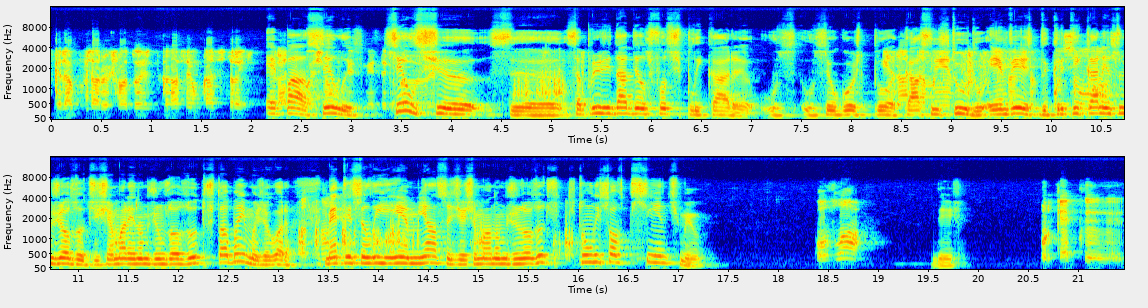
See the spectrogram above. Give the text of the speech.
se calhar postar as fotos de caça é um bocado estranho. É pá, tipo, se eles, se, eles se, se, a prioridade deles fosse explicar o, o seu gosto pela caça e Exatamente. tudo, em vez de criticarem-se uns aos outros e chamarem nomes uns aos outros, está bem, mas agora metem-se ali em ameaças e a chamar nomes uns aos outros, estão ali só deficientes, meu. Ouve lá, Diz. porque é que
